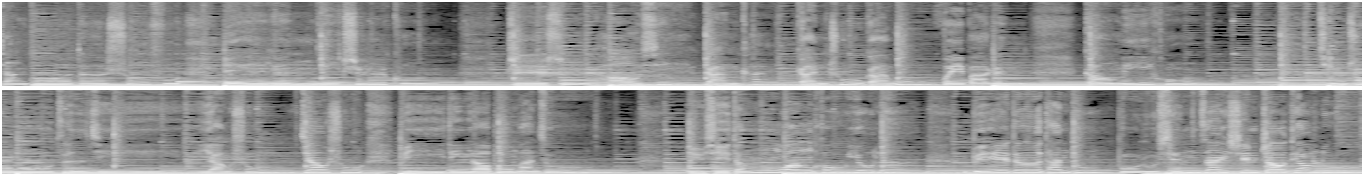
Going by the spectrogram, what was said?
想过的舒服，也愿意吃苦，只是好些感慨、感触、感悟，会把人搞迷糊。清楚自己养书教书，必定要不满足。与其等往后有了别的谈吐，不如现在先找条路。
